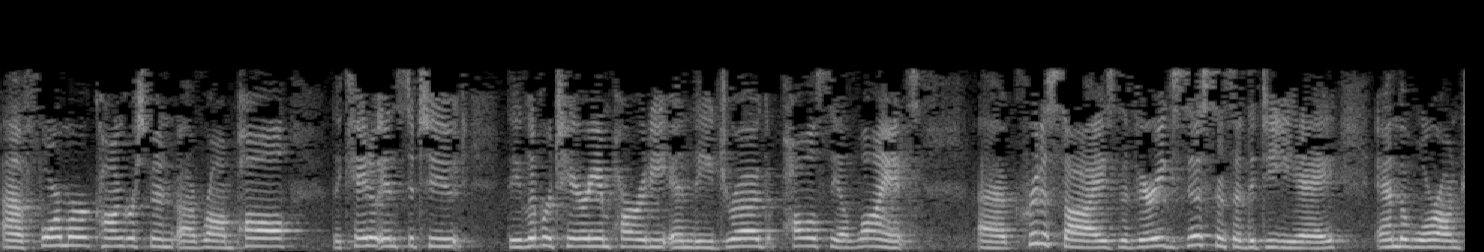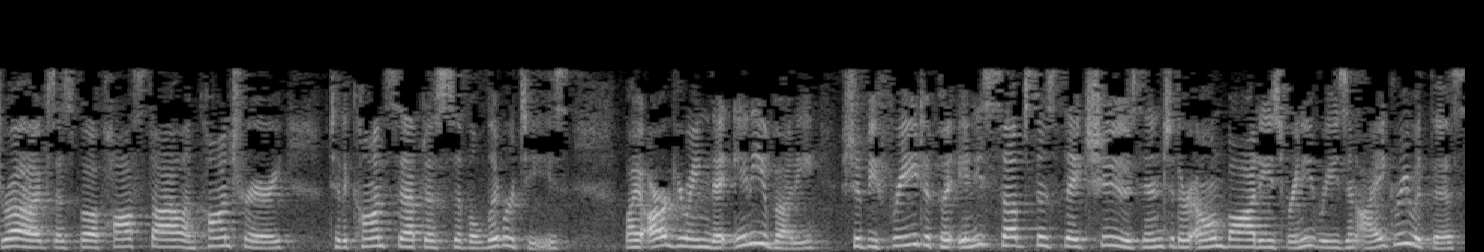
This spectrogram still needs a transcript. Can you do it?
uh, former Congressman uh, Ron Paul, the Cato Institute, the Libertarian Party, and the Drug Policy Alliance uh, criticized the very existence of the DEA and the war on drugs as both hostile and contrary to the concept of civil liberties by arguing that anybody should be free to put any substance they choose into their own bodies for any reason. I agree with this,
